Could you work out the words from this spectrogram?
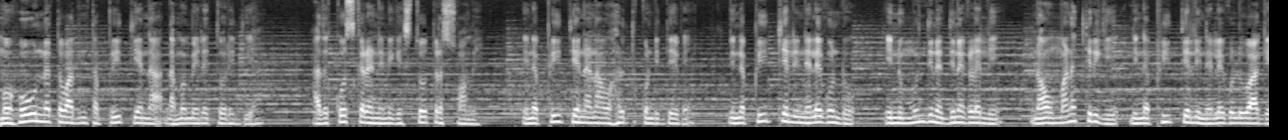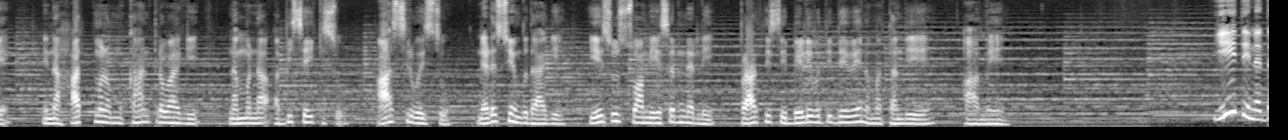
ಮಹೋನ್ನತವಾದಂಥ ಪ್ರೀತಿಯನ್ನು ನಮ್ಮ ಮೇಲೆ ತೋರಿದ್ದೀಯಾ. ಅದಕ್ಕೋಸ್ಕರ ನಿನಗೆ ಸ್ತೋತ್ರ ಸ್ವಾಮಿ. ನಿನ್ನ ಪ್ರೀತಿಯನ್ನು ನಾವು ಹರಿದುಕೊಂಡಿದ್ದೇವೆ ನಿನ್ನ ಪ್ರೀತಿಯಲ್ಲಿ ನೆಲೆಗೊಂಡು ಇನ್ನು ಮುಂದಿನ ದಿನಗಳಲ್ಲಿ ನಾವು ಮನ ತಿರುಗಿ ನಿನ್ನ ಪ್ರೀತಿಯಲ್ಲಿ ನೆಲೆಗೊಳ್ಳುವಾಗೆ ನಿನ್ನ ಆತ್ಮನ ಮುಖಾಂತರವಾಗಿ ನಮ್ಮನ್ನು ಅಭಿಷೇಕಿಸು ಆಶೀರ್ವಹಿಸು ನಡೆಸು ಎಂಬುದಾಗಿ ಯೇಸು ಸ್ವಾಮಿ ಹೆಸರಿನಲ್ಲಿ ಪ್ರಾರ್ಥಿಸಿ ಬೇಡಿಯುತ್ತಿದ್ದೇವೆ ನಮ್ಮ ತಂದೆಯೇ. ಆಮೇನ್. ಈ ದಿನದ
